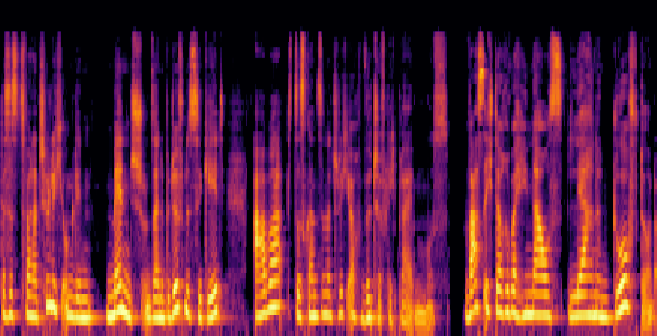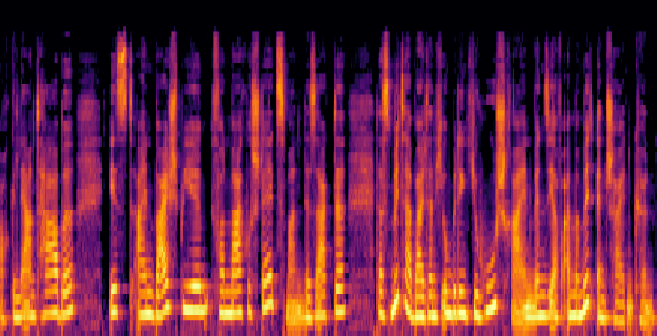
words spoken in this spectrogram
dass es zwar natürlich um den Mensch und seine Bedürfnisse geht, aber dass das Ganze natürlich auch wirtschaftlich bleiben muss. Was ich darüber hinaus lernen durfte und auch gelernt habe, ist ein Beispiel von Markus Stelzmann, der sagte, dass Mitarbeiter nicht unbedingt Juhu schreien, wenn sie auf einmal mitentscheiden können.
